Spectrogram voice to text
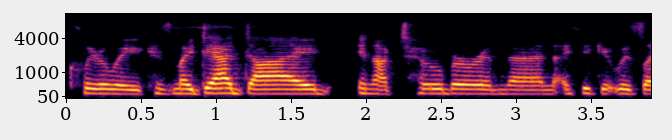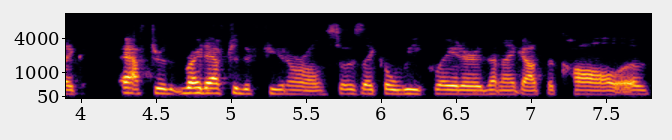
clearly because my dad died in October. And then I think it was like after, right after the funeral. So it was like a week later, then I got the call of,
